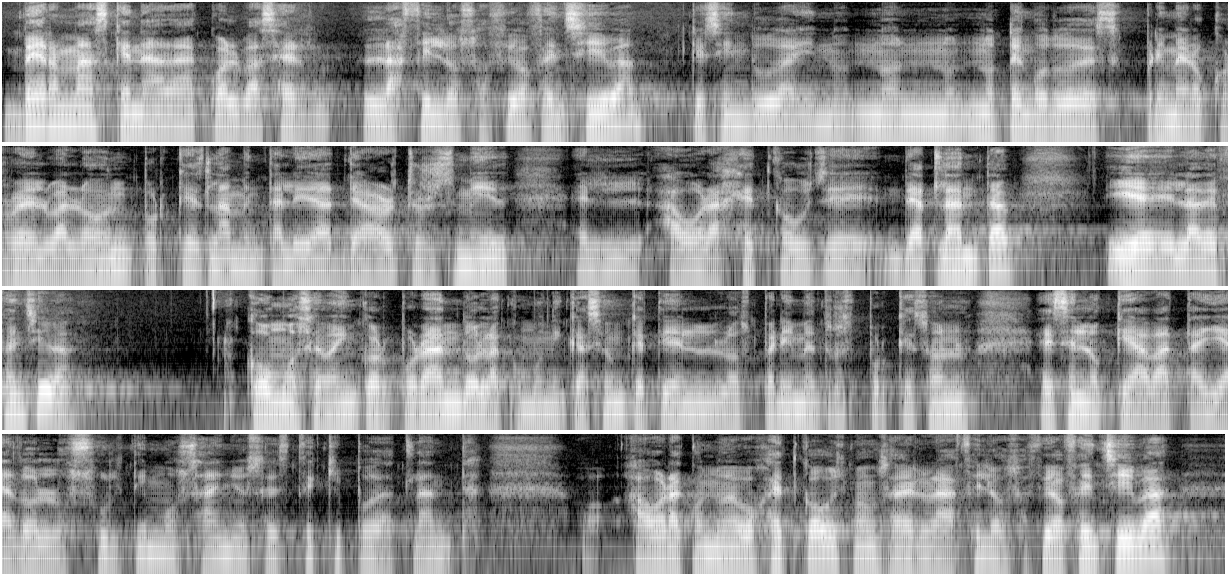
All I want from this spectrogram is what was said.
ver más que nada cuál va a ser la filosofía ofensiva, que sin duda, y no, no, no, tengo dudas, primero correr el balón, porque es la mentalidad de Arthur Smith, el ahora head coach de, de Atlanta, y eh, la defensiva cómo se va incorporando la comunicación que tienen los perímetros, porque son, es en lo que ha batallado los últimos años este equipo de Atlanta. Ahora con nuevo head coach vamos a ver la filosofía ofensiva,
